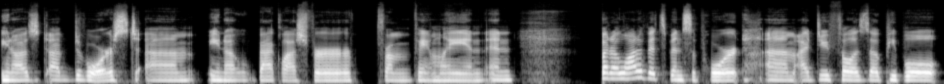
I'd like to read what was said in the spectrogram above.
you know, I was I'm divorced. Um, you know, backlash for from family and and but a lot of it's been support. Um, I do feel as though people,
